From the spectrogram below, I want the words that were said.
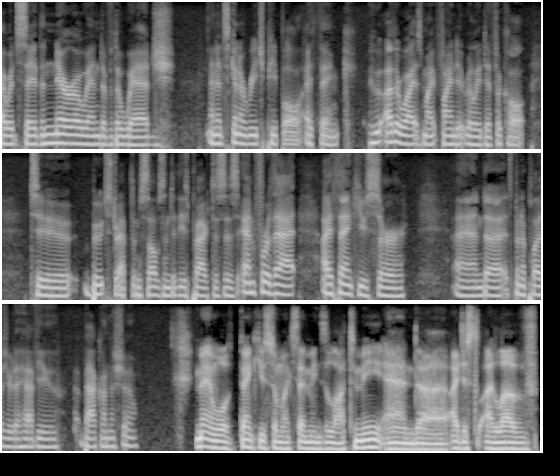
I would say, the narrow end of the wedge, and it's going to reach people, I think, who otherwise might find it really difficult to bootstrap themselves into these practices. And for that, I thank you, sir. And uh, it's been a pleasure to have you back on the show. Man, well, thank you so much. That means a lot to me, and uh, I just I love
